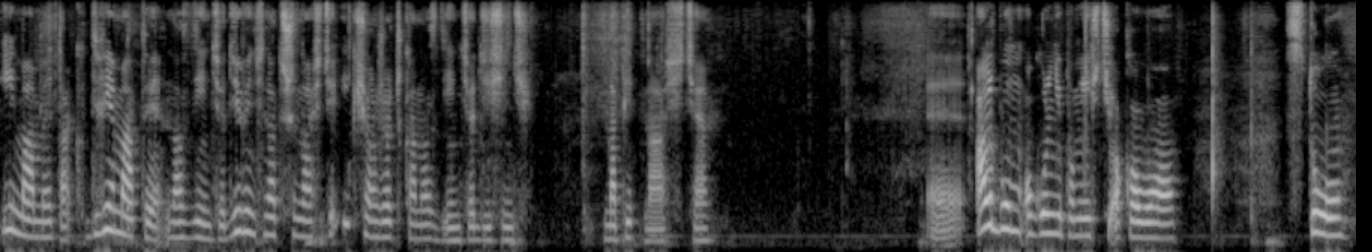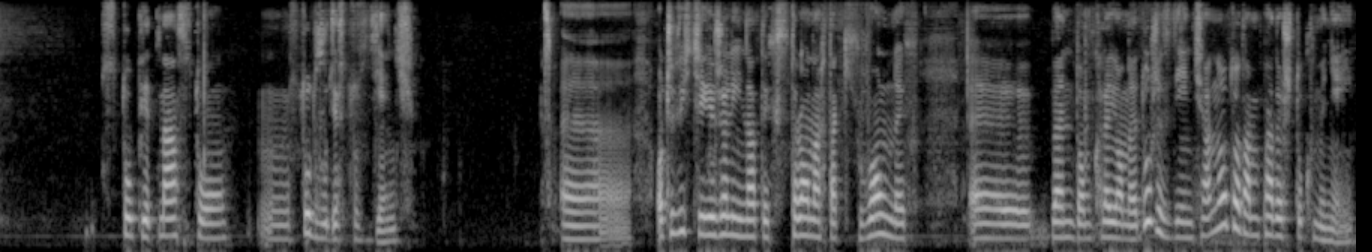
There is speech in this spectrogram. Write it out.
i mamy tak, dwie maty na zdjęcia 9 na 13 i książeczka na zdjęcia 10 na 15. E, Album ogólnie pomieści około 100, 115, mm, 120 zdjęć. E, oczywiście, jeżeli na tych stronach takich wolnych e, będą klejone duże zdjęcia, no to tam parę sztuk mniej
